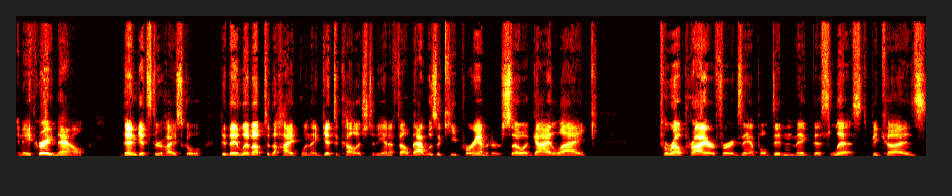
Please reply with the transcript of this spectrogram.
in 8th grade now, then gets through high school did they live up to the hype when they get to college to the NFL? That was a key parameter. So a guy like Terrelle Pryor, for example, didn't make this list because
